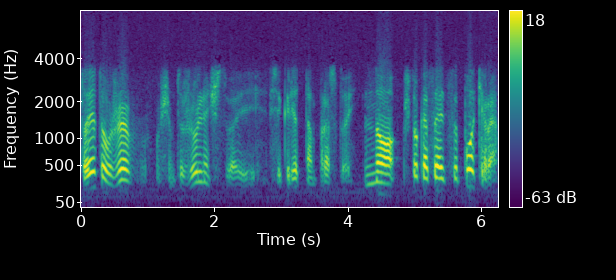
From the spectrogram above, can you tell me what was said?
то это уже, общем-то, жульничество, и секрет там простой. Но что касается покера,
